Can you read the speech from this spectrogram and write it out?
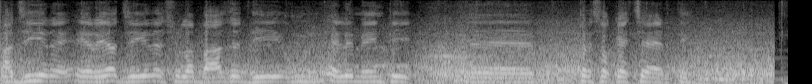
agire e reagire sulla base di elementi eh, pressoché certi.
